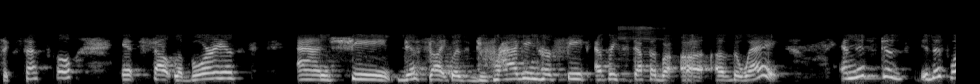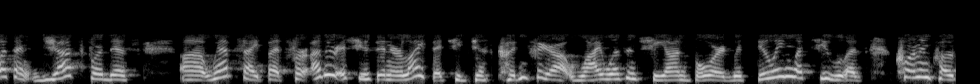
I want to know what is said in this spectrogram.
successful. It felt laborious, and she just like was dragging her feet every step of, uh, of the way. And this just this wasn't just for this uh, website, but for other issues in her life that she just couldn't figure out why wasn't she on board with doing what she was quote unquote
